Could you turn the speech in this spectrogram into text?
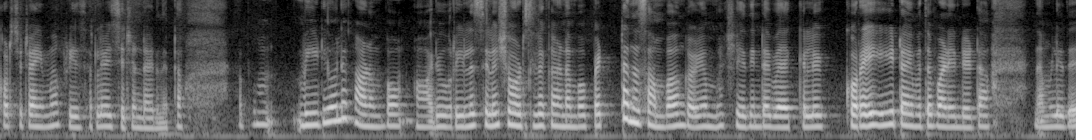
കുറച്ച് ടൈം ഫ്രീസറിൽ വെച്ചിട്ടുണ്ടായിരുന്നു കേട്ടോ. അപ്പം വീഡിയോയിൽ കാണുമ്പോൾ ഒരു റീൽസിലും ഷോർട്സിലും കാണുമ്പോൾ പെട്ടെന്ന് സംഭവം കഴിയും. പക്ഷേ ഇതിന്റെ ബാക്കിൽ കുറേ ടൈമത്തെ പണിയുണ്ട് കേട്ടോ. നമ്മളിത്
